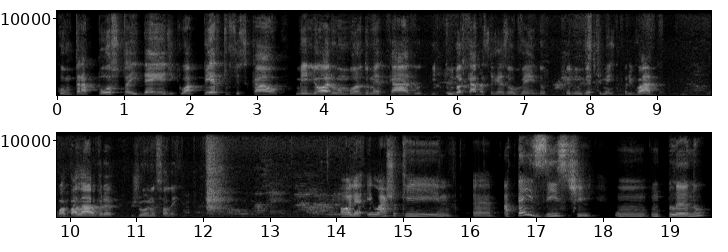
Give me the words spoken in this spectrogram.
contraposto à ideia de que o aperto fiscal melhora o humor do mercado e tudo acaba se resolvendo pelo investimento privado? Com a palavra, Joana Salem. Olha, eu acho que é, até existe um, um plano,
